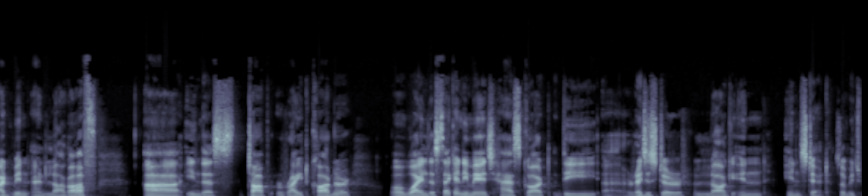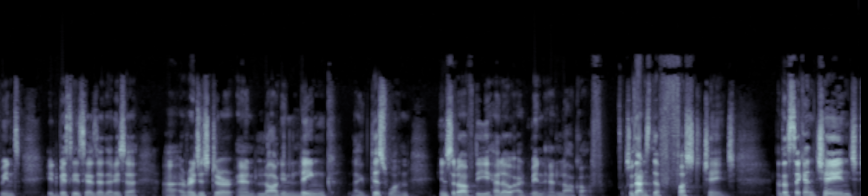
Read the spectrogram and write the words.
admin and log off. Uh, in the top right corner, uh, while the second image has got the uh, register login instead. So which means it basically says that there is a, a register and login link like this one instead of the hello admin and log off. So that's the first change. And the second change,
